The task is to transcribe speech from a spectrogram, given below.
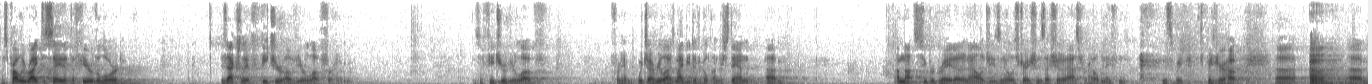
It's probably right to say that the fear of the Lord is actually a feature of your love for Him. It's a feature of your love for Him, which I realize might be difficult to understand. Um, I'm not super great at analogies and illustrations. I should have asked for help, Nathan, this week to figure out. Uh, um,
